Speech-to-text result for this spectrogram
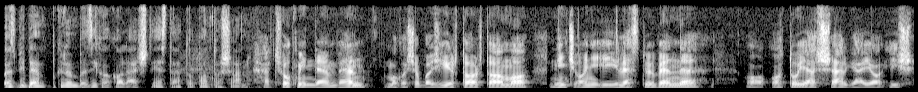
ez miben különbözik a kalács tésztától pontosan? Hát sok mindenben, magasabb a zsírtartalma, nincs annyi élesztő benne, a, a tojás sárgája is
